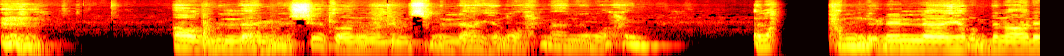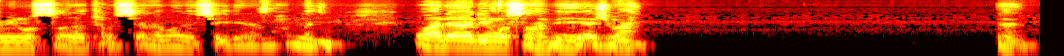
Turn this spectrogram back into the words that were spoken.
أعوذ بالله من الشيطان الرجيم. بسم الله الرحمن الرحيم. الحمد لله رب العالمين والصلاة والسلام على سيدنا محمد وعلى آله وصحبه أجمعين.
